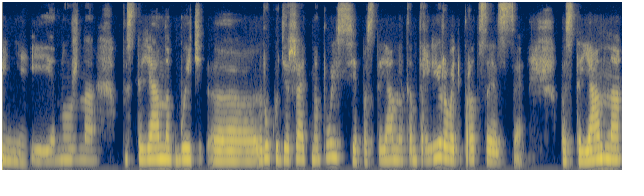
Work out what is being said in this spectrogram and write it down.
и нужно постоянно быть, э, руку держать на пульсе, постоянно контролировать процессы, постоянно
